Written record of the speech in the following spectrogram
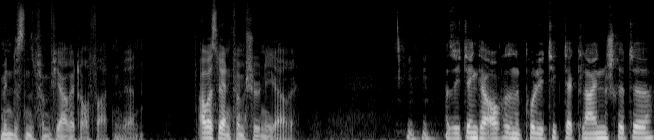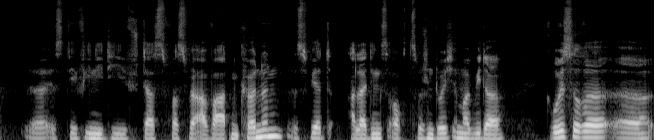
mindestens fünf Jahre drauf warten werden. Aber es werden fünf schöne Jahre. Also ich denke auch, eine Politik der kleinen Schritte äh, ist definitiv das, was wir erwarten können. Es wird allerdings auch zwischendurch immer wieder größere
